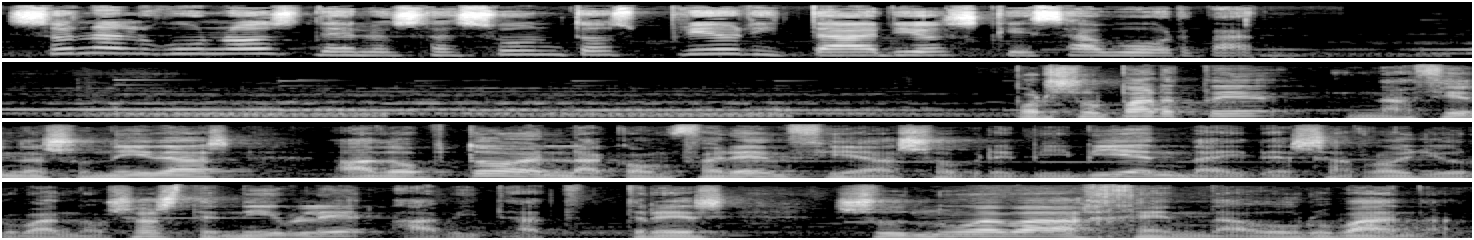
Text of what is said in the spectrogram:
son algunos de los asuntos prioritarios que se abordan. Por su parte, Naciones Unidas adoptó en la Conferencia sobre Vivienda y Desarrollo Urbano Sostenible, Habitat 3, su nueva agenda urbana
